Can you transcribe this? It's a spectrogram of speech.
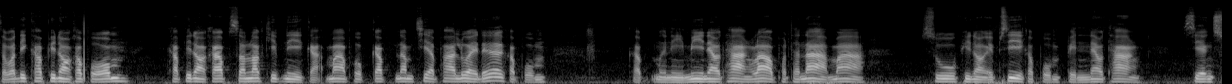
สวัสดีครับพี่น้องครับผม ครับพี่น้องครับสำหรับคลิปนี้ก็มาพบกับน้ำเชี่ยผ้ารวยเด้อครับผมครับมือนี้มีแนวทางเล่าพัฒนามาสู่พี่น้องเอฟซีครับผมเป็นแนวทางเสียงโศ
